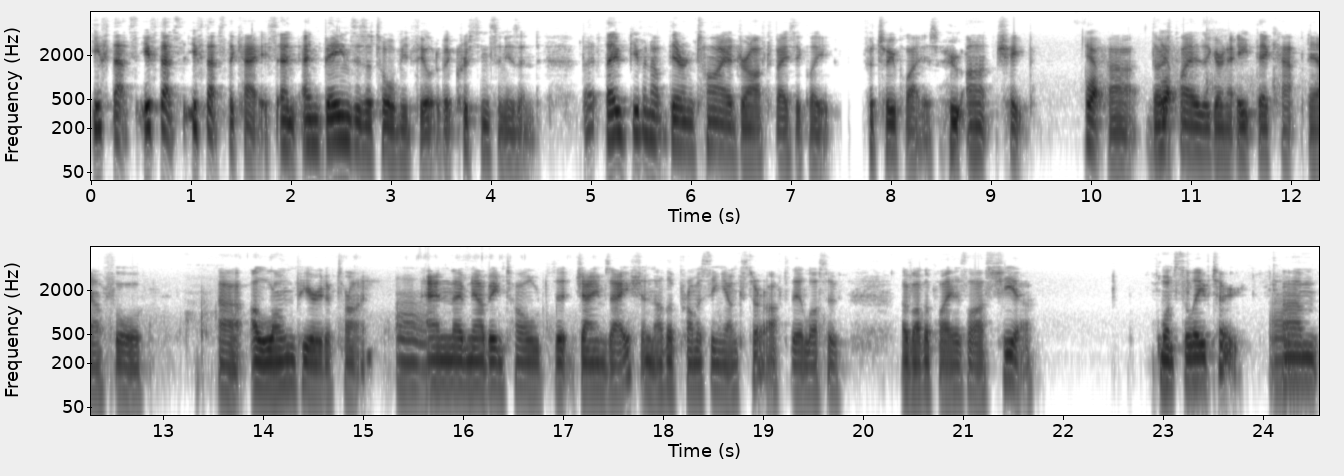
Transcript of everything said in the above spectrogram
if that's if that's if that's the case, and and Beams is a tall midfielder, but Christensen isn't, they, they've given up their entire draft basically for two players who aren't cheap. yeah, Uh, those Yep. players are going to eat their cap now for uh, a long period of time, mm, and they've now been told that James Aish, another promising youngster after their loss of of other players last year, wants to leave too. mm, Um,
